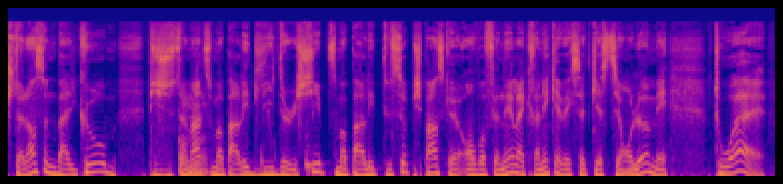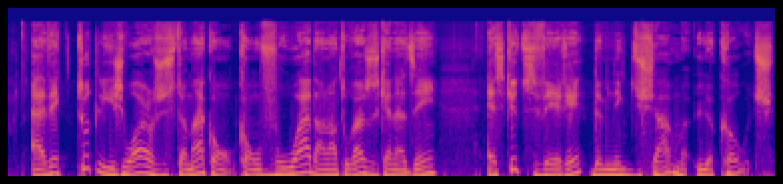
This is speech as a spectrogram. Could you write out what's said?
je te lance une balle courbe. Puis justement, mhm. tu m'as parlé de leadership, tu m'as parlé de tout ça. Puis je pense qu'on va finir la chronique avec cette question-là. Mais toi, avec tous les joueurs justement qu'on voit dans l'entourage du Canadien, est-ce que tu verrais Dominique Ducharme, le coach,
